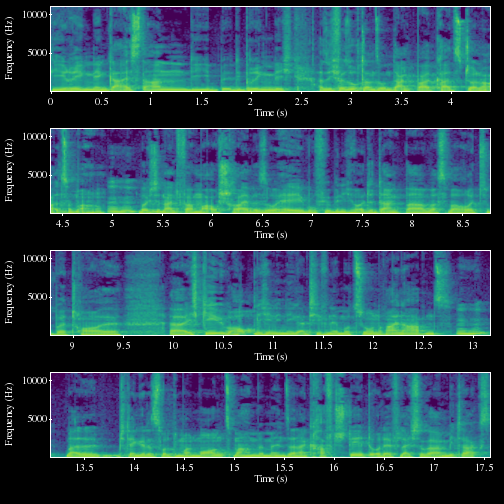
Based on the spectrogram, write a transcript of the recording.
die regen den Geist an, die, die bringen dich. Also ich versuche dann so ein Dankbarkeitsjournal zu machen, Mhm, wo ich dann einfach mal aufschreibe, so, hey, wofür bin ich heute dankbar, was war heute super toll. Äh, ich gehe überhaupt nicht in die negativen Emotionen rein abends, Mhm. weil ich denke, das sollte man morgens machen, wenn man in seiner Kraft steht oder vielleicht sogar mittags.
